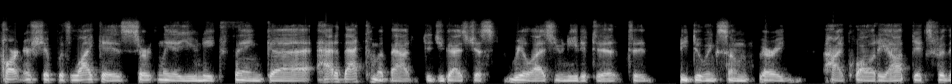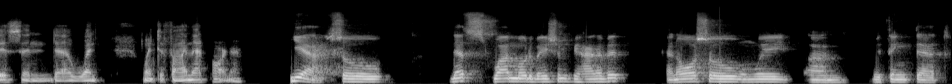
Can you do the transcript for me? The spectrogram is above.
partnership with Leica is certainly a unique thing. Uh, how did that come about? Did you guys just realize you needed to to be doing some very high quality optics for this, and uh, went went to find that partner? Yeah, so that's one motivation behind of it, and also when we um, we think that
